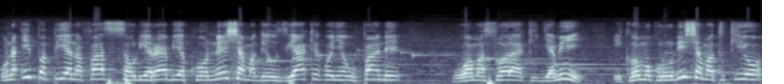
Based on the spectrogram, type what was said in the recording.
unaipa pia nafasi Saudi Arabia kuonesha mageuzi yake kwenye upande wa masuala ya kijamii, ikiwemo kurudisha matukio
